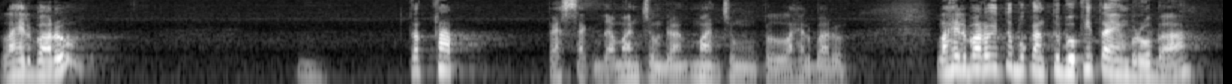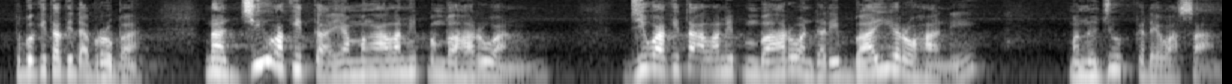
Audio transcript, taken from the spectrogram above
lahir baru tetap pesek, tidak mancung dan mancung ke lahir baru. Lahir baru itu bukan tubuh kita yang berubah, tubuh kita tidak berubah, Nah, jiwa kita yang mengalami pembaharuan, jiwa kita alami pembaharuan dari bayi rohani menuju kedewasaan.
